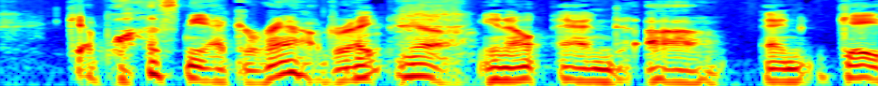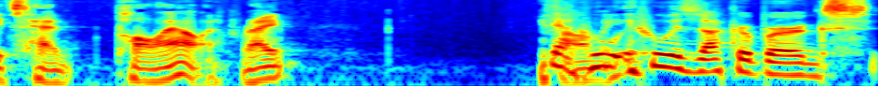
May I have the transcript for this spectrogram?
kept Wozniak around, right? Yeah. you know, and uh, and Gates had Paul Allen, right? You Yeah, who, who is Zuckerberg's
